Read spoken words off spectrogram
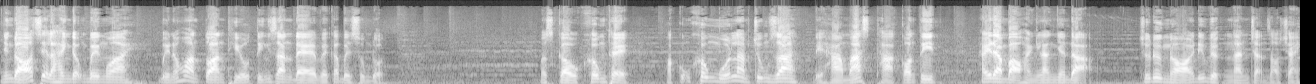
Nhưng đó chỉ là hành động bề ngoài bởi nó hoàn toàn thiếu tính gian đe về các bên xung đột. Moscow không thể hoặc cũng không muốn làm trung gian để Hamas thả con tin hay đảm bảo hành lang nhân đạo, chứ đừng nói đến việc ngăn chặn giao tranh.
